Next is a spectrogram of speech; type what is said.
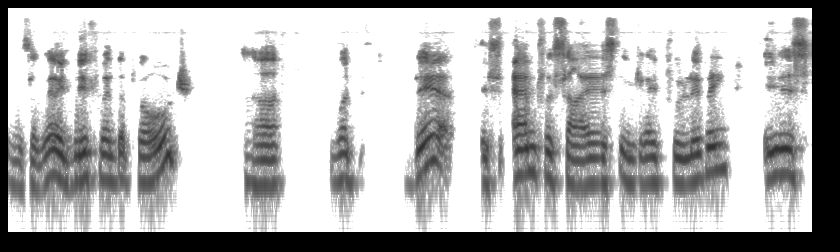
it's a very different approach. Uh, what there is emphasized in grateful living is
